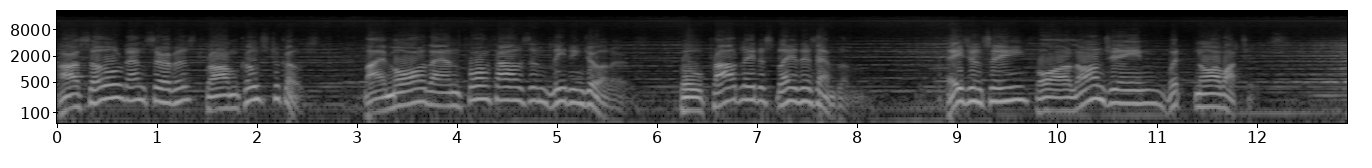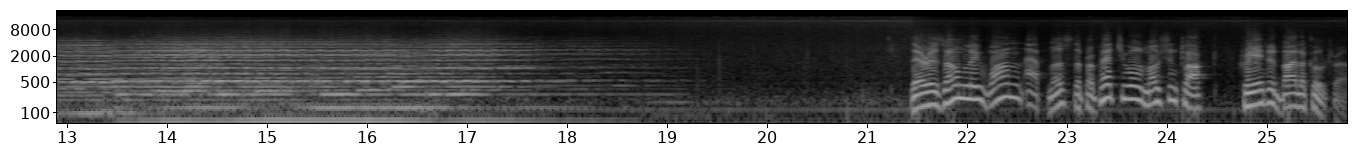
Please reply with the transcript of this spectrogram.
are sold and serviced from coast to coast by more than 4,000 leading jewelers who proudly display this emblem. Agency for Longines Wittnauer watches. There is only one Atmos, the perpetual motion clock created by LeCoultre.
